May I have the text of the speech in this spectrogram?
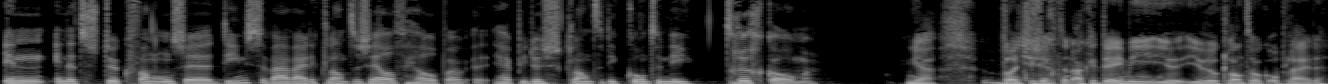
in, in het stuk van onze diensten, waar wij de klanten zelf helpen, heb je dus klanten die continu terugkomen. Ja, want je zegt een academie, je, je wil klanten ook opleiden.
